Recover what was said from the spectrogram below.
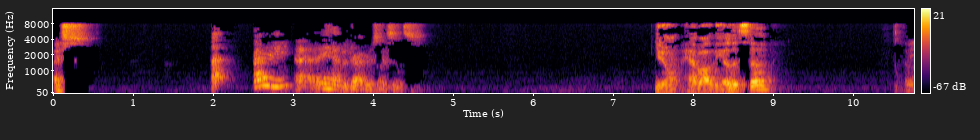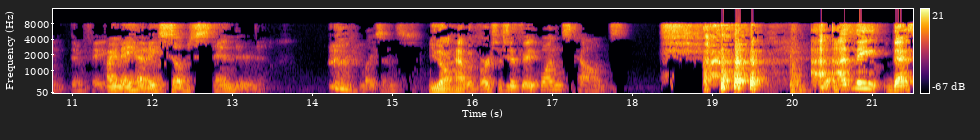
I, s- I, I, I have a driver's license. You don't have all the other stuff. I mean, they're fake. I may have a substandard license. You don't have a birth the certificate. fake ones count. I, I think that's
